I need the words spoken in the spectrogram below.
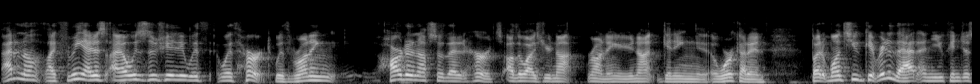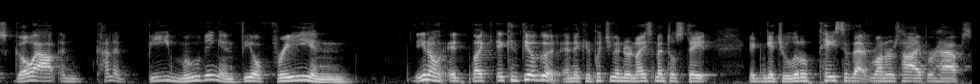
I don't know, like for me, I just I always associate it with with hurt, with running hard enough so that it hurts. Otherwise, you're not running or you're not getting a workout in. But once you get rid of that, and you can just go out and kind of be moving and feel free, and you know, it like it can feel good, and it can put you into a nice mental state. It can get you a little taste of that runner's high, perhaps.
